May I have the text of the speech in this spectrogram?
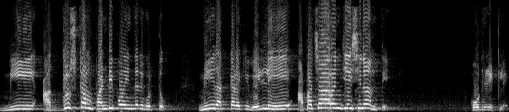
మీ అదృష్టం పండిపోయిందని గుర్తు. మీరు అక్కడికి వెళ్ళి అపచారం చేసినా అంతే. కోటి రెట్లే.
